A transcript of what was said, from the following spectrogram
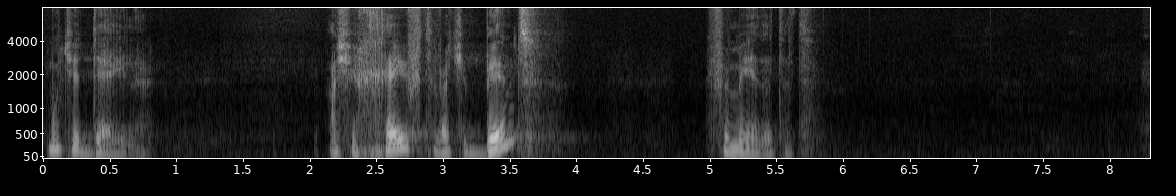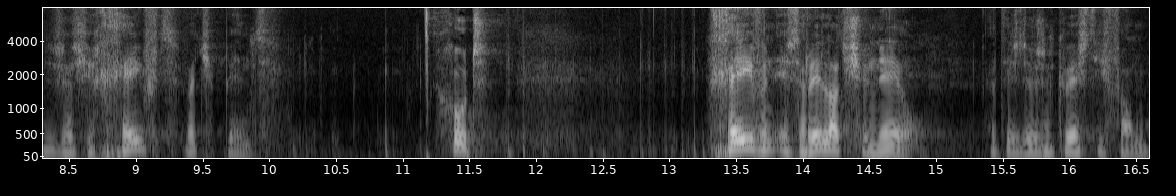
moet je delen. Als je geeft wat je bent, vermeerdert het. Dus als je geeft wat je bent. Goed. Geven is relationeel. Het is dus een kwestie van,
